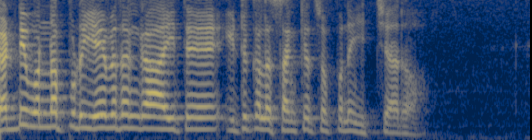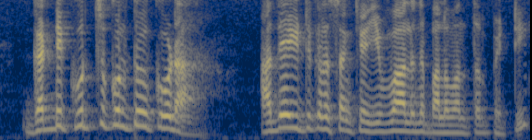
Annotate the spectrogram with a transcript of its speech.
గడ్డి ఉన్నప్పుడు ఏ విధంగా అయితే ఇటుకల సంఖ్య చొప్పున ఇచ్చారో గడ్డి కూర్చుకుంటూ కూడా అదే ఇటుకల సంఖ్య ఇవ్వాలని బలవంతం పెట్టి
